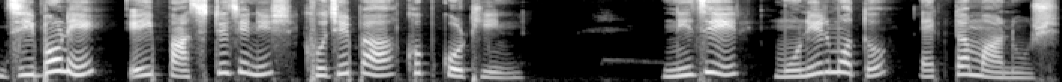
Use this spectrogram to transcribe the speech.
জীবনে এই পাঁচটি জিনিস খুঁজে পাওয়া খুব কঠিন। নিজের মনের মতো একটা মানুষ,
